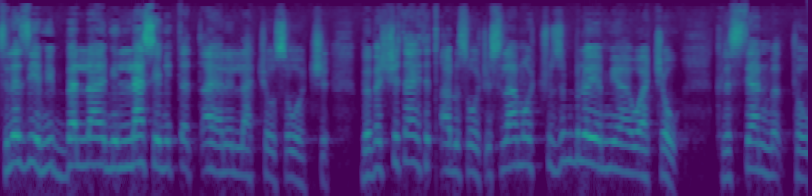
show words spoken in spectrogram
ስለዚህ የሚበላ የሚላስ የሚጠጣ ያሌላቸው ሰዎች በበሽታ የተጣሉ ሰዎች እስላሞቹ ዝም ብለው የሚያዩዋቸው ክርስቲያን መጥተው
